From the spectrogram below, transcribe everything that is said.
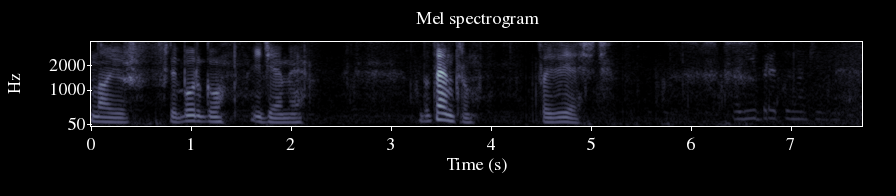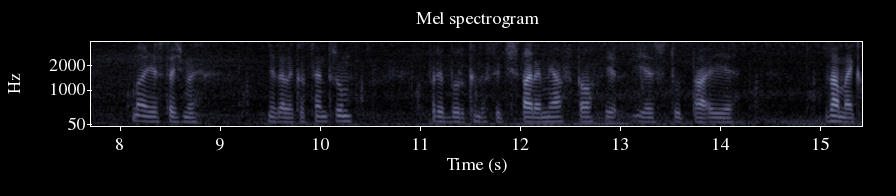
No już w Fryburgu idziemy do centrum coś zjeść. No i jesteśmy niedaleko centrum. Fryburg dosyć stare miasto. Je- Jest tutaj zamek.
